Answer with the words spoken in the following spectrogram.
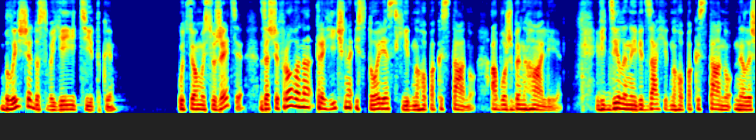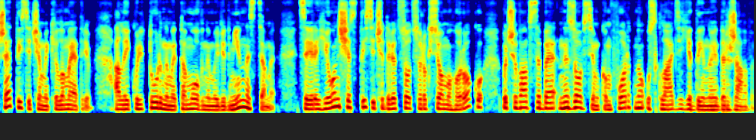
ближче до своєї тітки. У цьому сюжеті зашифрована трагічна історія східного Пакистану або ж Бенгалії. Відділений від західного Пакистану не лише тисячами кілометрів, але й культурними та мовними відмінностями, цей регіон ще з 1947 року почував себе не зовсім комфортно у складі єдиної держави.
